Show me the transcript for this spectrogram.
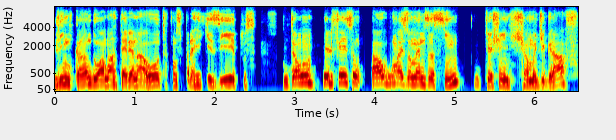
linkando uma matéria na outra, com os pré-requisitos. Então, ele fez algo mais ou menos assim, que a gente chama de grafo,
